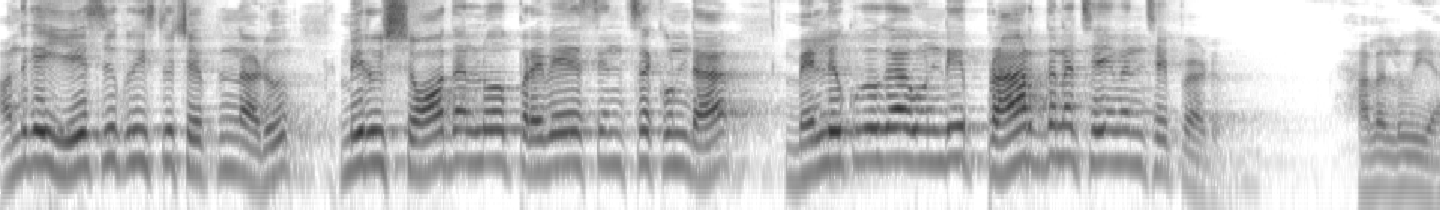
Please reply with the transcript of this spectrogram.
అందుకే యేసుక్రీస్తు చెప్తున్నాడు మీరు శోధనలో ప్రవేశించకుండా మెలకువగా ఉండి ప్రార్థన చేయమని చెప్పాడు. హలలుయ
